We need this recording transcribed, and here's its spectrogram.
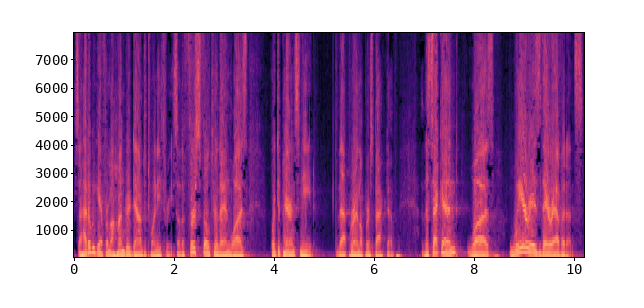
So how do we get from 100 down to 23? So the first filter then was, what do parents need? That parental perspective. The second was where is their evidence?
